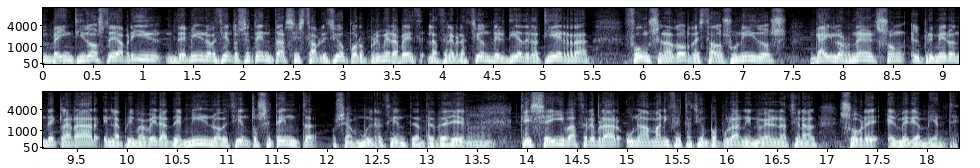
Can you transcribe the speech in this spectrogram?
22 de abril de 1970, se estableció por primera vez la celebración del Día de la Tierra. Fue un senador de Estados Unidos, Gaylord Nelson, el primero en declarar en la primavera de 1970, o sea, muy reciente, antes de ayer, Mm. que se iba a celebrar una manifestación popular a nivel nacional sobre el medio ambiente.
